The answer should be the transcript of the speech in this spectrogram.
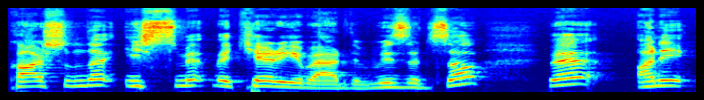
Karşılığında Ish Smith ve Carey'i verdi Wizards'a. Ve hani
